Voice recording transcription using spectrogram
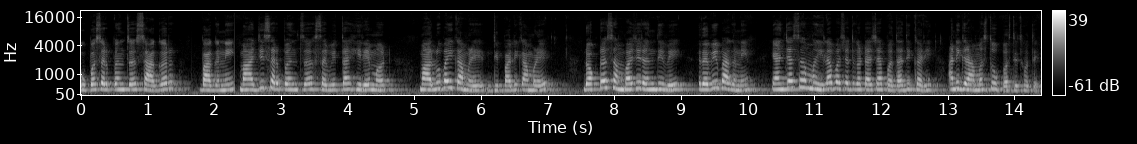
उपसरपंच सागर बागने माजी सरपंच सविता हिरेमठ मालूबाई कांबळे दीपाली कांबळे डॉक्टर संभाजी रणदिवे रवी बागने यांच्यासह महिला बचत गटाच्या पदाधिकारी आणि ग्रामस्थ उपस्थित होते.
